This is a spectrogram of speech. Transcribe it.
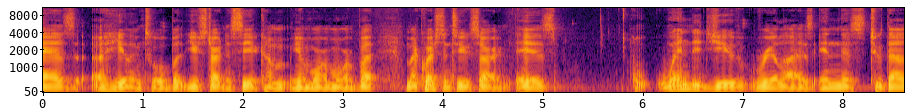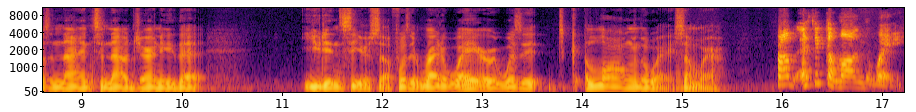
as a healing tool, but you're starting to see it come, you know, more and more. But my question to you, sorry, is when did you realize in this 2009 to now journey that you didn't see yourself? Was it right away or was it along the way somewhere? I think along the way,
